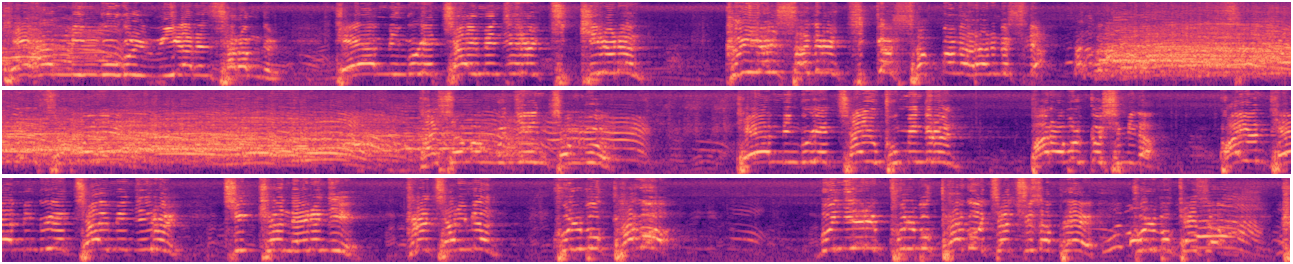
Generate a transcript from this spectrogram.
대한민국을 위하는 사람들 대한민국의 자유민주주의를 지키려는 그 열사들을 즉각 석방하라는 것이다. 다시 한번 문재인 정부 대한민국의 자유 국민들은 바라볼 것입니다. 과연 대한민국의 자유민주주의를 지켜내는지 그렇지 않으면 굴복하고 문재인을 굴복하고 저 주사패 굴복해서 그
